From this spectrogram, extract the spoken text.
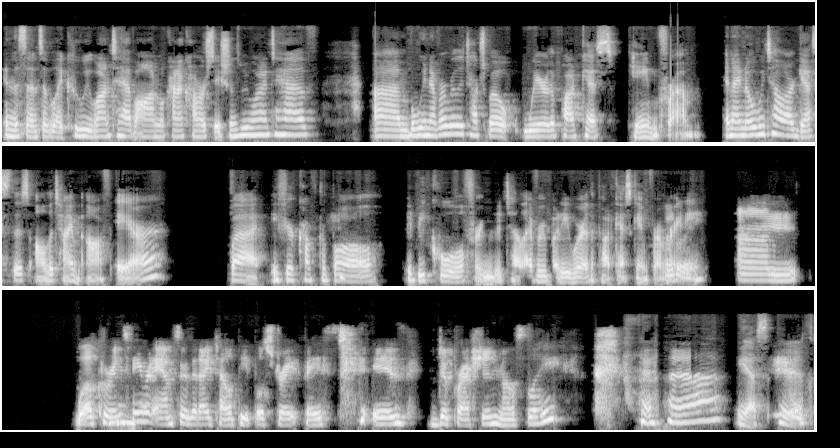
in the sense of like who we wanted to have on, what kind of conversations we wanted to have. Um, but we never really talked about where the podcast came from. And I know we tell our guests this all the time off air, but if you're comfortable, it'd be cool for you to tell everybody where the podcast came from, totally. Um, well, Corinne's mm-hmm. favorite answer that I tell people straight faced is depression mostly. yes, it is.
